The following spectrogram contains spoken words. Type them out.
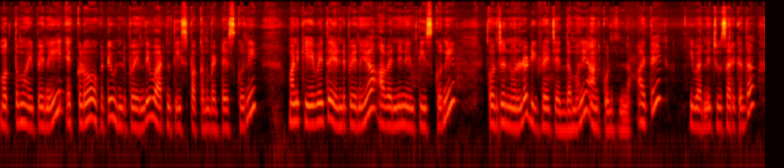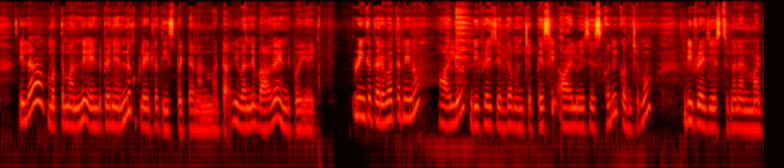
మొత్తం అయిపోయినాయి. ఎక్కడో ఒకటి ఉండిపోయింది. వాటిని తీసి పక్కన పెట్టేసుకొని మనకి ఏవైతే ఎండిపోయినాయో అవన్నీ నేను తీసుకొని కొంచెం నూనెలో డీప్ ఫ్రై చేద్దామని అనుకుంటున్నా. అయితే ఇవన్నీ చూసారు కదా? ఇలా మొత్తం అన్నీ ఎండిపోయినాయన్నీ ఒక ప్లేట్లో తీసి పెట్టాను అనమాట ఇవన్నీ బాగా ఎండిపోయాయి. ఇప్పుడు ఇంకా తర్వాత నేను ఆయిల్ డీప్ ఫ్రై చేద్దామని చెప్పేసి ఆయిల్ వేసేసుకొని కొంచెము డీప్ ఫ్రై చేస్తున్నాను అనమాట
